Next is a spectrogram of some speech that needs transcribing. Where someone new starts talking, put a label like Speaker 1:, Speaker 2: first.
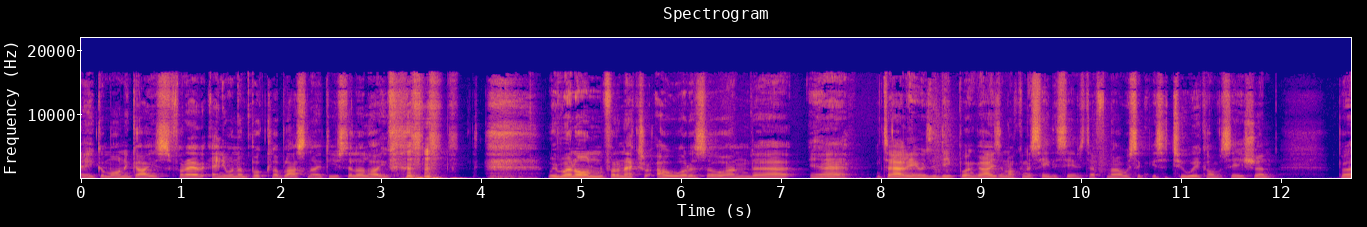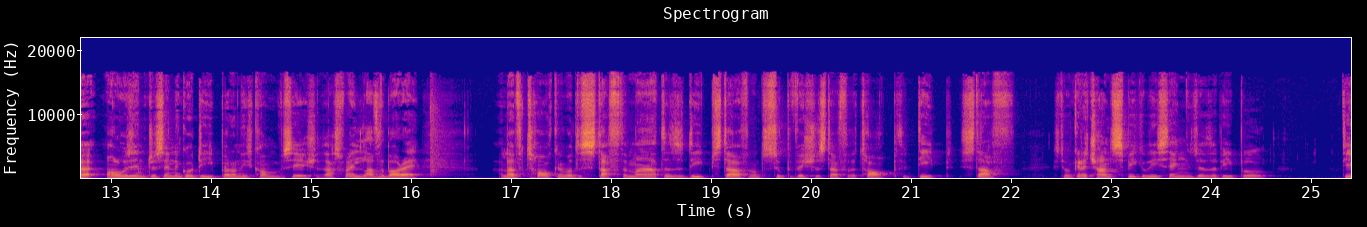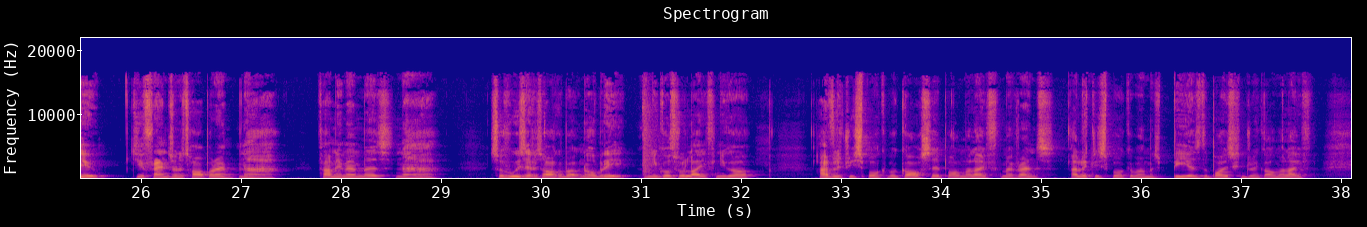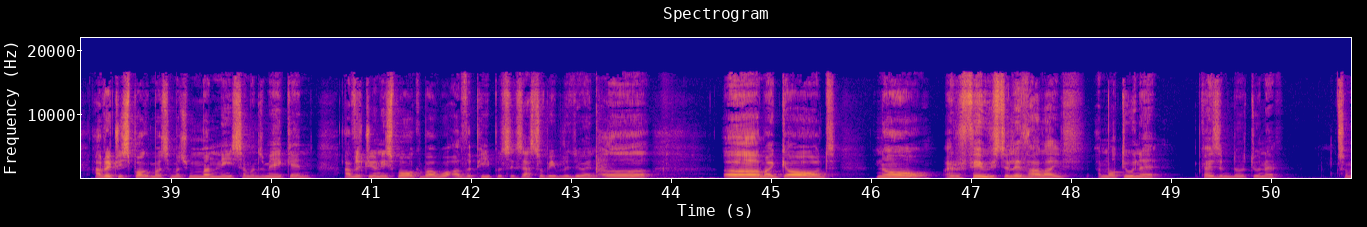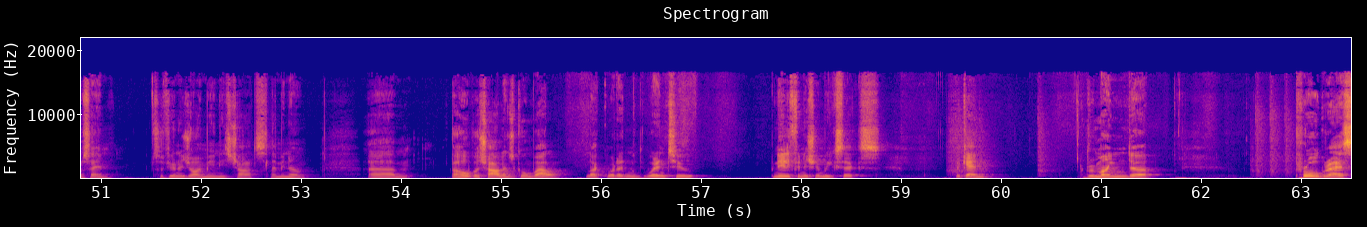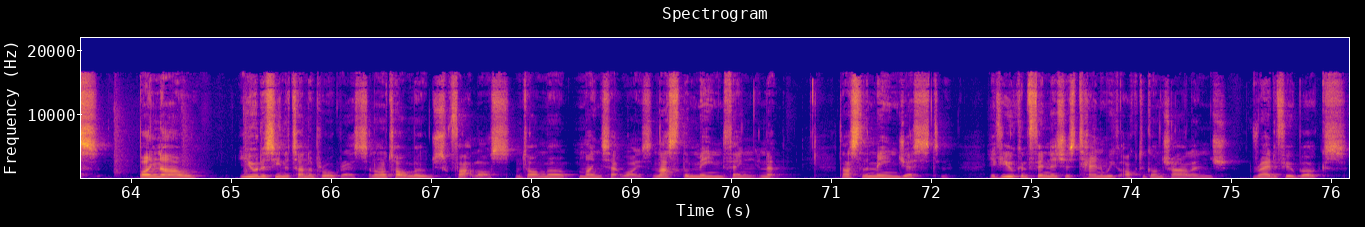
Speaker 1: Hey, good morning, guys. For anyone on book club last night, are you still alive? we went on for an extra hour or so, and uh, yeah, I'm telling you, it was a deep one, guys. I'm not going to say the same stuff now. It's a, it's a two way conversation, but always interesting to go deeper on these conversations. That's what I love about it. I love talking about the stuff that matters, the deep stuff, not the superficial stuff at the top, the deep stuff. Don't get a chance to speak of these things with other people. Do you? Do your friends want to talk about it? Nah. Family members? Nah. So who is there to talk about? Nobody. And you go through life and you go, I've literally spoke about gossip all my life with my friends. I've literally spoke about how much beers the boys can drink all my life. I've literally spoken about how much money someone's making. I've literally only spoke about what other people, successful people, are doing. Oh, oh my god, no! I refuse to live that life. I'm not doing it, guys. I'm not doing it. That's what I'm saying. So if you want to join me in these chats, let me know. Um, but I hope the challenge is going well. Like we're in, we're into nearly finishing week six again, reminder progress by now you would have seen a ton of progress. And i'm not talking about just fat loss i'm talking about mindset wise. And that's the main thing isn't that's the main gist. If you can finish this 10 week octagon challenge read a few books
